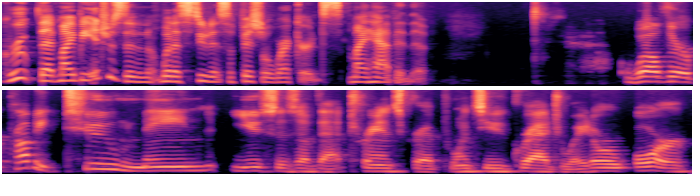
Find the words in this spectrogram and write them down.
group that might be interested in what a student's official records might have in them? Well, there are probably two main uses of that transcript once you graduate or or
